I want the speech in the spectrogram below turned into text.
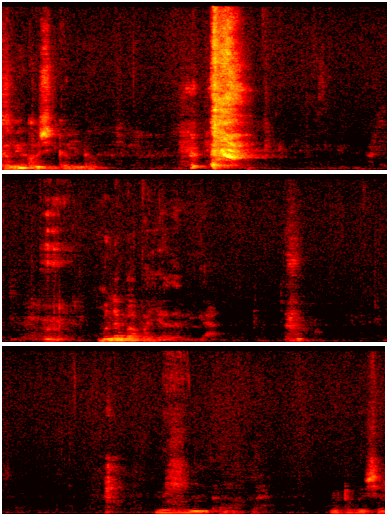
कभी खुशी कभी गम। मैंने बापा याद મોટા પૈસા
